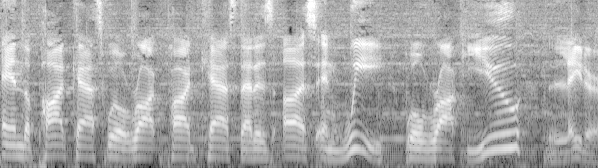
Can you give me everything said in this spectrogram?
and the podcast will rock podcast that is us and we will rock you later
